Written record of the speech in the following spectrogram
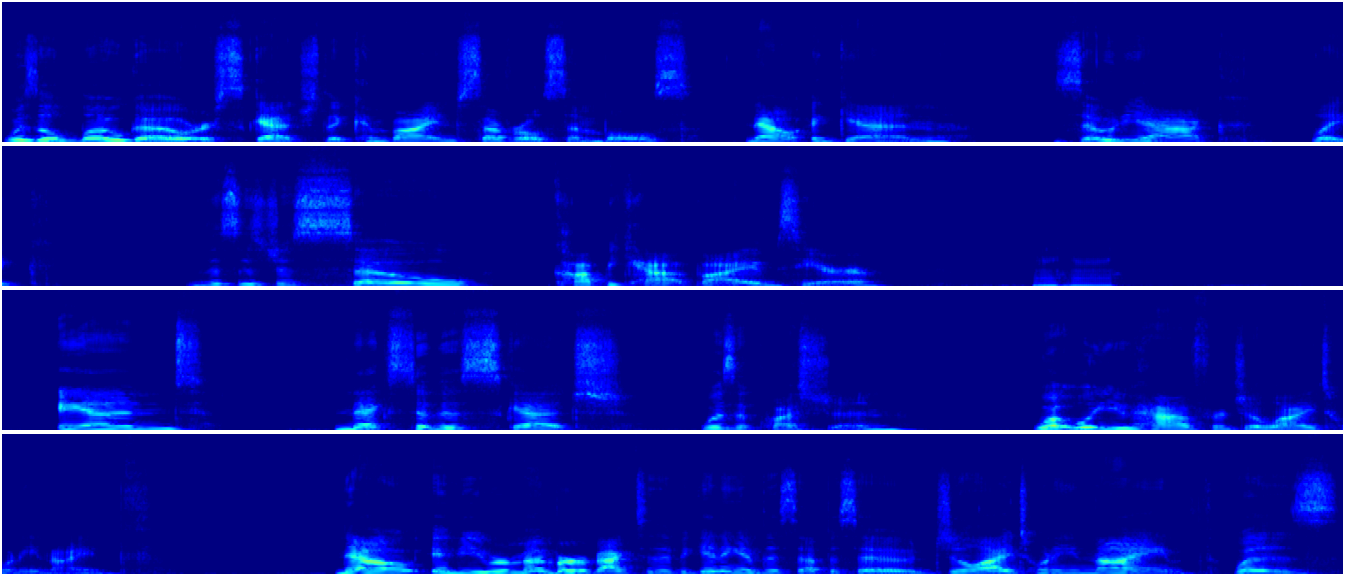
was a logo or sketch that combined several symbols. Now, again, Zodiac, like, this is just so copycat vibes here. Mm-hmm. And next to this sketch was a question What will you have for July 29th? Now, if you remember back to the beginning of this episode, July 29th was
